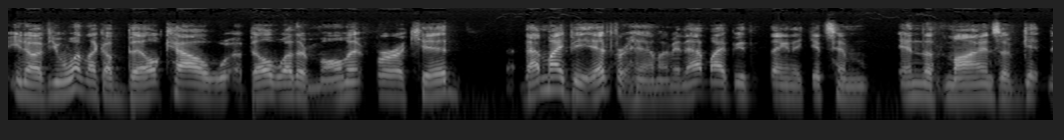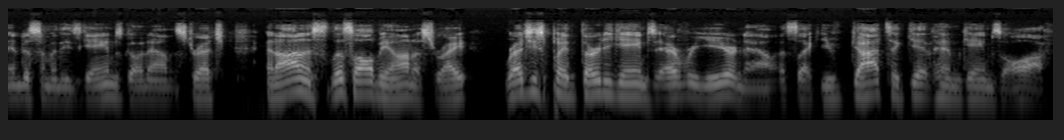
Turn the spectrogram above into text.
you know, if you want like a bell cow, a bellwether moment for a kid, that might be it for him. I mean, that might be the thing that gets him in the minds of getting into some of these games going down the stretch. And honest, let's all be honest, right? Reggie's played 30 games every year now. It's like you've got to give him games off.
